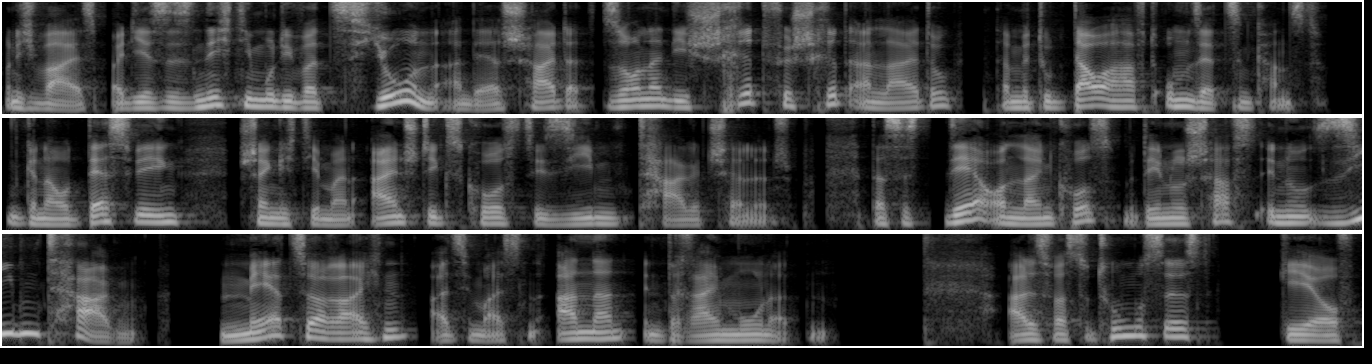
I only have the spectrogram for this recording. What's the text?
Und ich weiß, bei dir ist es nicht die Motivation, an der es scheitert, sondern die Schritt-für-Schritt-Anleitung, damit du dauerhaft umsetzen kannst. Und genau deswegen schenke ich dir meinen Einstiegskurs, die 7-Tage-Challenge. Das ist der Online-Kurs, mit dem du es schaffst, in nur sieben Tagen mehr zu erreichen als die meisten anderen in drei Monaten. Alles, was du tun musst, ist, gehe auf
